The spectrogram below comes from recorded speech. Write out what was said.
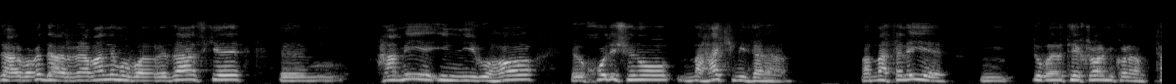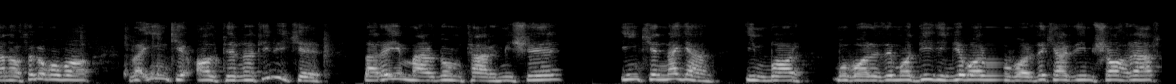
در واقع در روند مبارزه است که همه این نیروها خودشونو محک می‌زنن. و مسئله دوباره تکرار می‌کنم تناسب قوا و اینکه آلترناتیوی که برای مردم طرح میشه اینکه نگن این بار مبارزه ما دیدیم یه بار مبارزه کردیم شاه رفت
